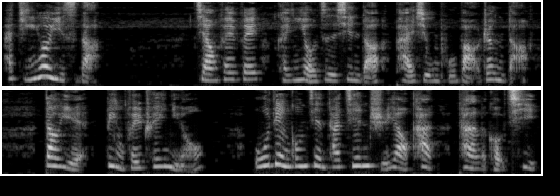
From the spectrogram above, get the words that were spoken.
还挺有意思的。蒋菲菲很有自信地拍胸脯保证道：“倒也并非吹牛。”吴电工见他坚持要看，叹了口气，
